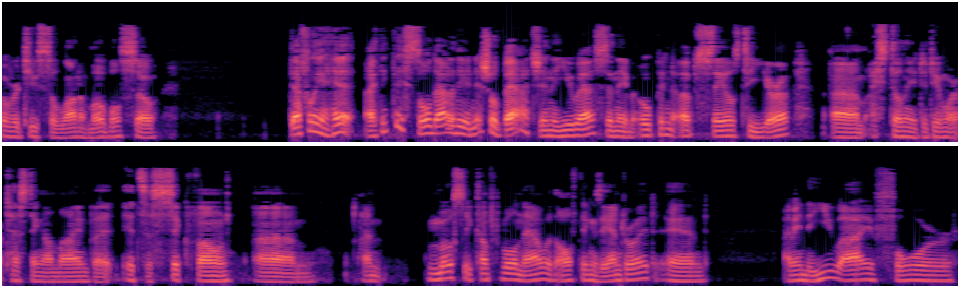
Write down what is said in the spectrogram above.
Over to Solana Mobile. So definitely a hit. I think they sold out of the initial batch in the US and they've opened up sales to Europe. Um, I still need to do more testing on mine, but it's a sick phone. Um, I'm mostly comfortable now with all things Android, and I mean the UI for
